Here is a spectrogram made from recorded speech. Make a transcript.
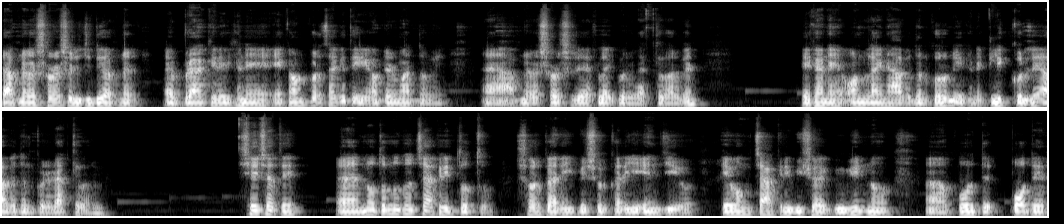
আপনারা সরাসরি যদি আপনার ব্র্যাকের এখানে অ্যাকাউন্ট করা থাকে তো অ্যাকাউন্টের মাধ্যমে আপনারা সরাসরি অ্যাপ্লাই করে রাখতে পারবেন। এখানে অনলাইনে আবেদন করুন এখানে ক্লিক করলে আবেদন করে রাখতে পারবেন। সেই সাথে নতুন নতুন চাকরির তথ্য। সরকারি, বেসরকারি এনজিও এবং চাকরি বিষয়ক বিভিন্ন পদের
